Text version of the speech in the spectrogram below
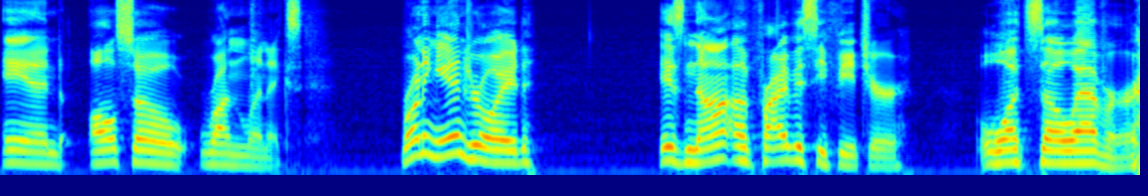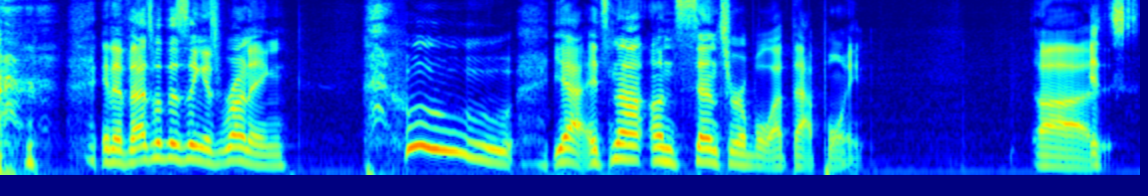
and also run Linux. Running Android is not a privacy feature whatsoever. and if that's what this thing is running, whoo, yeah, it's not uncensorable at that point. Uh, It's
